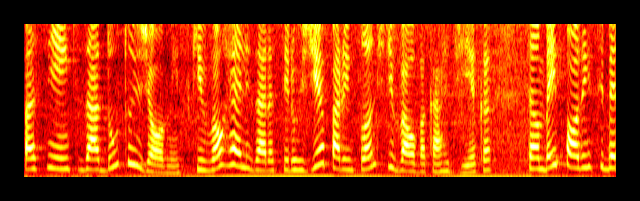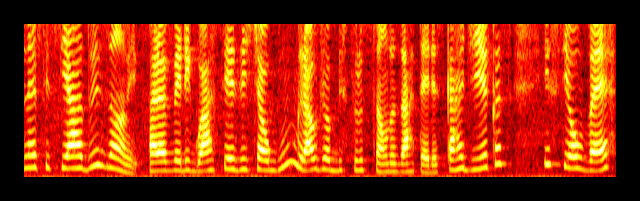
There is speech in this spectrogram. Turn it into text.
pacientes adultos jovens que vão realizar a cirurgia para o implante de válvula cardíaca também podem se beneficiar do exame para averiguar se existe algum grau de obstrução das artérias cardíacas e, se houver,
